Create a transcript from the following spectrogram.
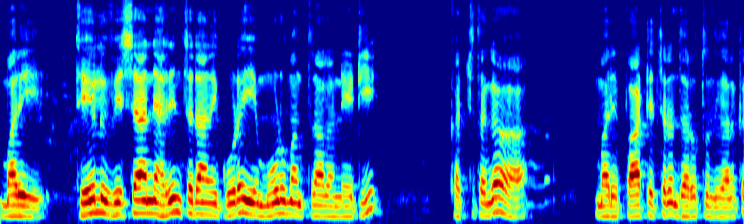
మరి తేలు విషాన్ని హరించడానికి కూడా ఈ మూడు మంత్రాలు అనేటివి ఖచ్చితంగా మరి పాటించడం జరుగుతుంది కనుక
